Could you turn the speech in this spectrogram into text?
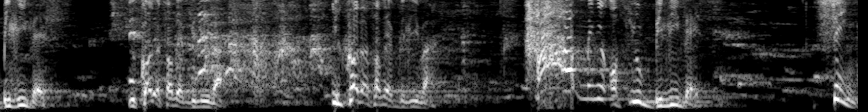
believers? You call yourself a believer. You call yourself a believer. How many of you believers think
